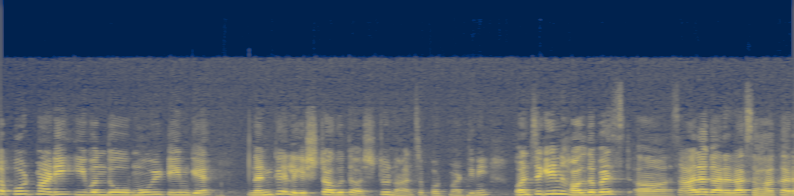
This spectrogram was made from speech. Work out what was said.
ಸಪೋರ್ಟ್ ಮಾಡಿ ಈ ಒಂದು ಮೂವಿ ಟೀಮ್ಗೆ ನನ್ನ ಕೈಯಲ್ಲಿ ಎಷ್ಟಾಗುತ್ತೋ ಅಷ್ಟು ನಾನು ಸಪೋರ್ಟ್ ಮಾಡ್ತೀನಿ. Once again all the best ಸಾಲಗಾರರ ಸಹಕಾರ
